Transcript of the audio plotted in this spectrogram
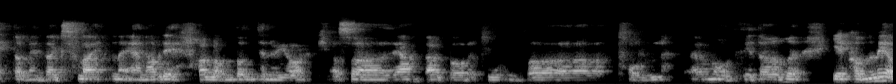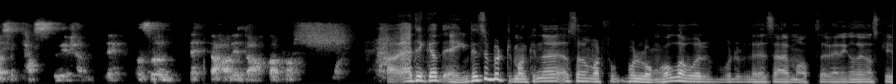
ettermiddagsflighten en av de fra London til New York. Altså, ja, Der går det 212 eh, måltider i Economy, og så kaster vi 50. Altså, Dette har de data på. Jeg tenker at egentlig så burde man kunne, altså i hvert fall på long hold, da, hvor, hvor det er matservering og det er ganske,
